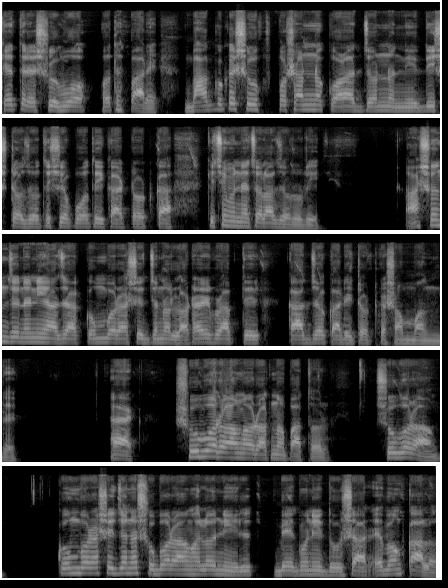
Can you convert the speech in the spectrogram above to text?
ক্ষেত্রে শুভ হতে পারে। ভাগ্যকে সুপ্রসন্ন করার জন্য নির্দিষ্ট জ্যোতিষীয় প্রতিকার টোটকা কিছু মেনে চলা জরুরি। আসুন জেনে নিয়ে যাক কুম্ভ রাশির জন্য লটারি প্রাপ্তির কার্যকারী টোটকা সম্বন্ধে। এক, শুভ রং ও রত্ন পাথর শুভ রং কুম্ভ রাশির জন্য শুভ রং হলো নীল, বেগুনি ধূসর এবং কালো।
